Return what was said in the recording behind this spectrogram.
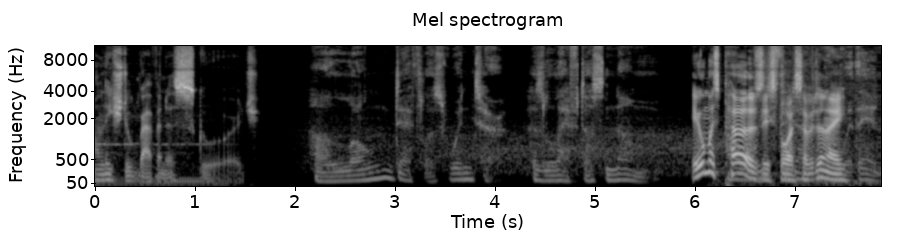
Unleash the ravenous scourge. A long, deathless winter has left us numb. He almost purrs this voiceover, doesn't he? Within,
